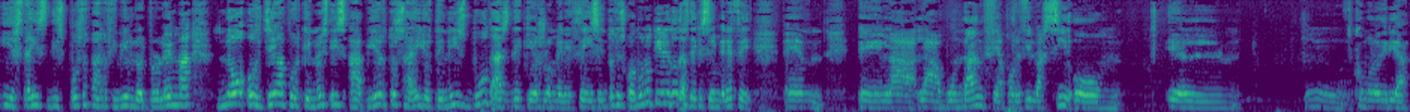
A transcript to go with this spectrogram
y estáis dispuestos a recibirlo. El problema no os llega porque no estéis abiertos a ello, tenéis dudas de que os lo merecéis. Entonces, cuando uno tiene dudas de que se merece eh, eh, la, abundancia, por decirlo así, o el, mm, ¿cómo lo diría?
